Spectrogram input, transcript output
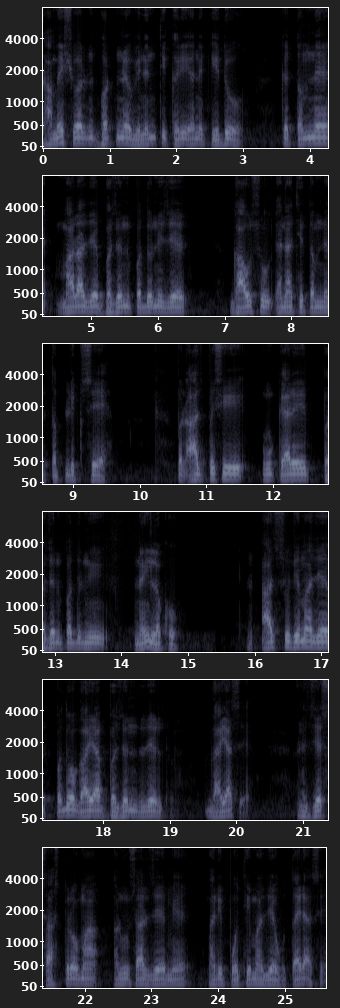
રામેશ્વર ભટ્ટને વિનંતી કરી અને કીધું કે તમને મારા જે ભજન પદોની જે ગાઉં છું એનાથી તમને તકલીફ છે. પણ આજ પછી હું ક્યારેય ભજન પદની નહીં લખું. આજ સુધીમાં જે પદો ગાયા, ભજન જે ગાયા છે અને જે શાસ્ત્રોમાં અનુસાર જે મેં મારી પોથીમાં જે ઉતાર્યા છે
